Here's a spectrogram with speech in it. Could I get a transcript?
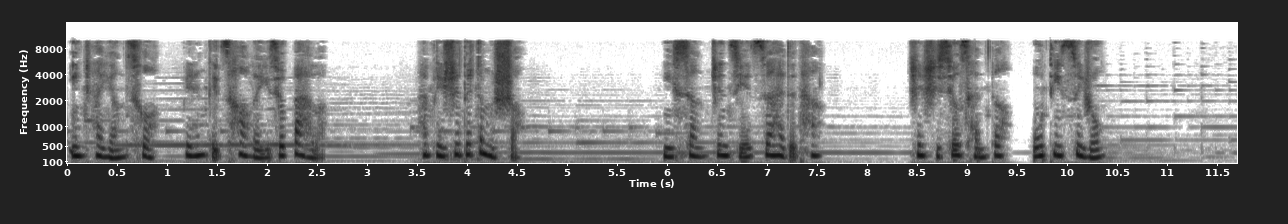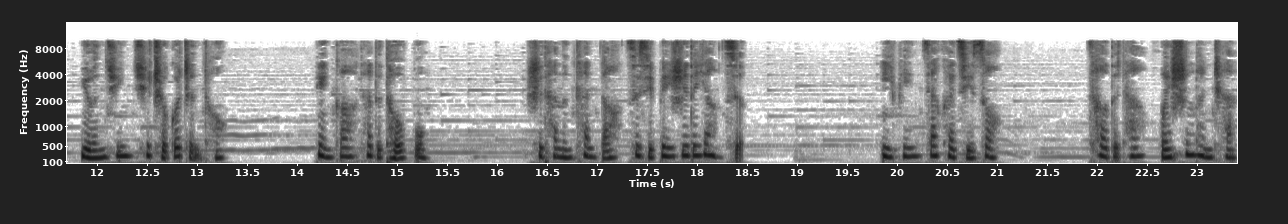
阴差阳错被人给操了也就罢了，还被日得这么爽。一向贞洁自爱的他，真是羞惭的无地自容。宇文君却扯过枕头，垫高他的头部，使他能看到自己被日的样子。一边加快节奏，操得他浑身乱颤，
